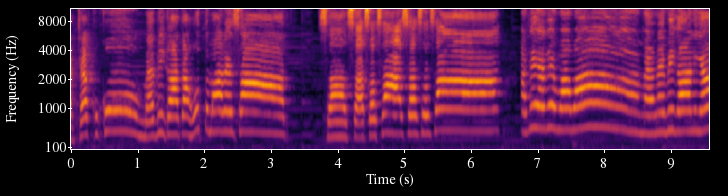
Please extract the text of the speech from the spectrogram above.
अच्छा कुकू, मैं भी गाता हूँ तुम्हारे साथ। सा सा सा सा सा सा सा। अरे अरे मामा मैंने भी गा लिया।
